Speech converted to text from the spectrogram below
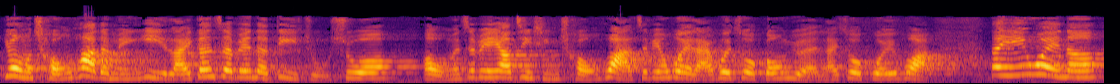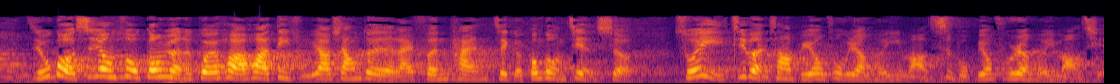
用重划的名义来跟这边的地主说：“哦，我们这边要进行重划，这边未来会做公园来做规划。那因为呢，如果是用做公园的规划的话，地主要相对的来分摊这个公共建设，所以基本上不用付任何一毛，市府不用付任何一毛钱。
